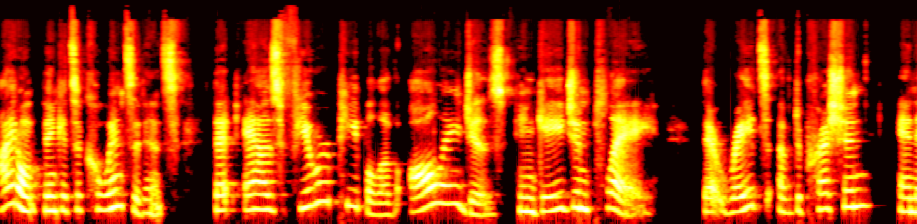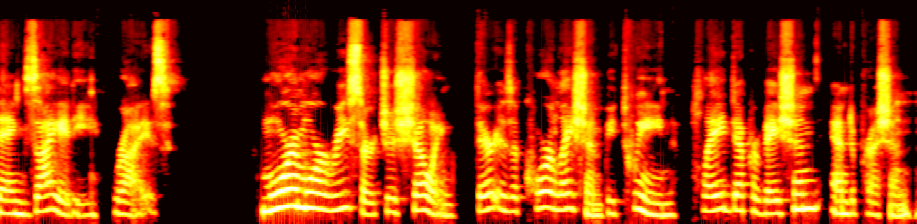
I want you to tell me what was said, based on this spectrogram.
I don't think it's a coincidence that as fewer people of all ages engage in play, that rates of depression and anxiety rise. More and more research is showing there is a correlation between play deprivation and depression.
